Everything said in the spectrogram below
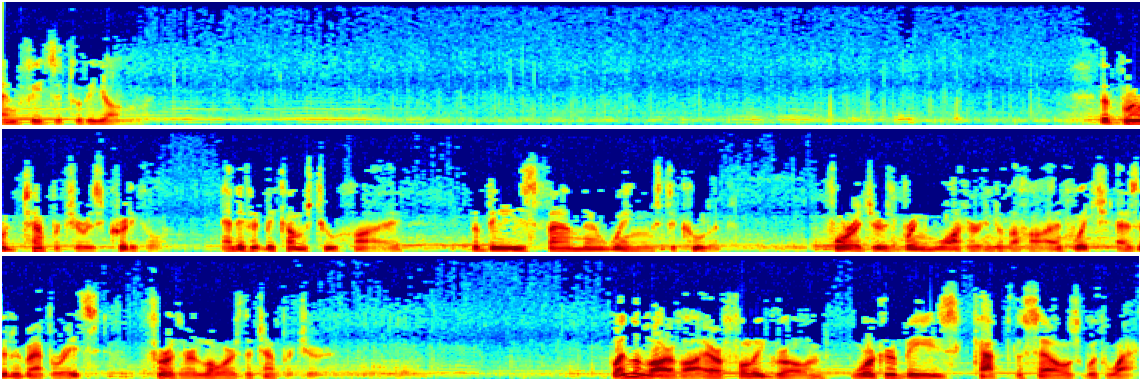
and feeds it to the young. The brood temperature is critical, and if it becomes too high, the bees fan their wings to cool it. Foragers bring water into the hive, which, as it evaporates, further lowers the temperature. When the larvae are fully grown, worker bees cap the cells with wax.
